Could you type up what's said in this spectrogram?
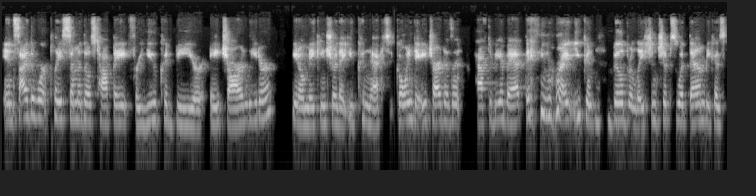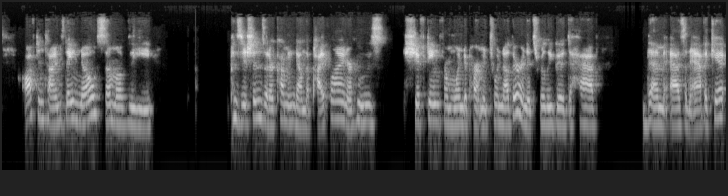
inside the workplace, some of those top eight for you could be your HR leader, you know, making sure that you connect. Going to HR doesn't have to be a bad thing, right? You can build relationships with them because oftentimes they know some of the positions that are coming down the pipeline or who's shifting from one department to another, and it's really good to have them as an advocate.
